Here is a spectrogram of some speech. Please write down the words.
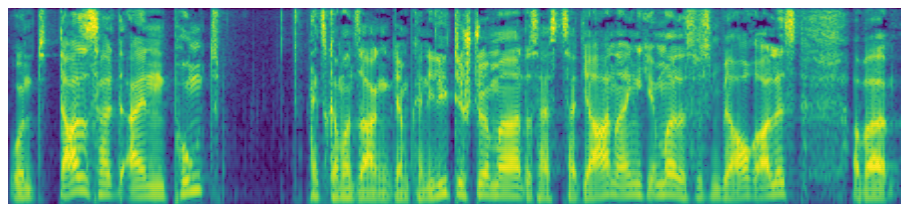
Und das ist halt ein Punkt, Jetzt kann man sagen, die haben keine Elite-Stürmer, das heißt seit Jahren eigentlich immer, das wissen wir auch alles. Aber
